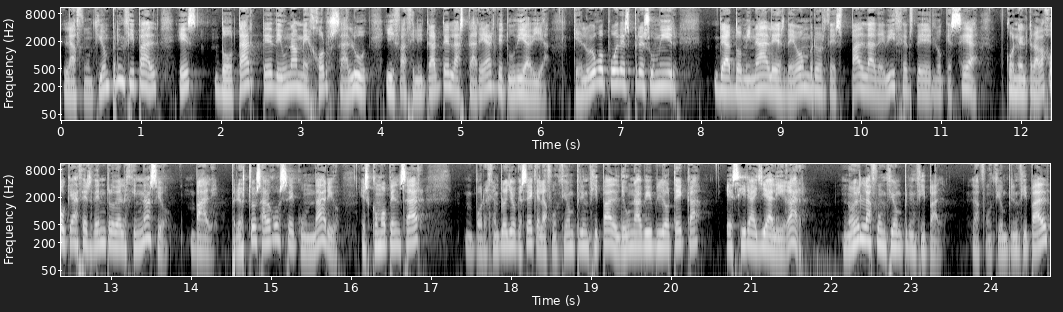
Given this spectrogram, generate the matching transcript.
La función principal es dotarte de una mejor salud y facilitarte las tareas de tu día a día. Que luego puedes presumir de abdominales, de hombros, de espalda, de bíceps, de lo que sea, con el trabajo que haces dentro del gimnasio. Vale, pero esto es algo secundario. Es como pensar por ejemplo, yo que sé que la función principal de una biblioteca es ir allí a ligar. No es la función principal. La función principal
